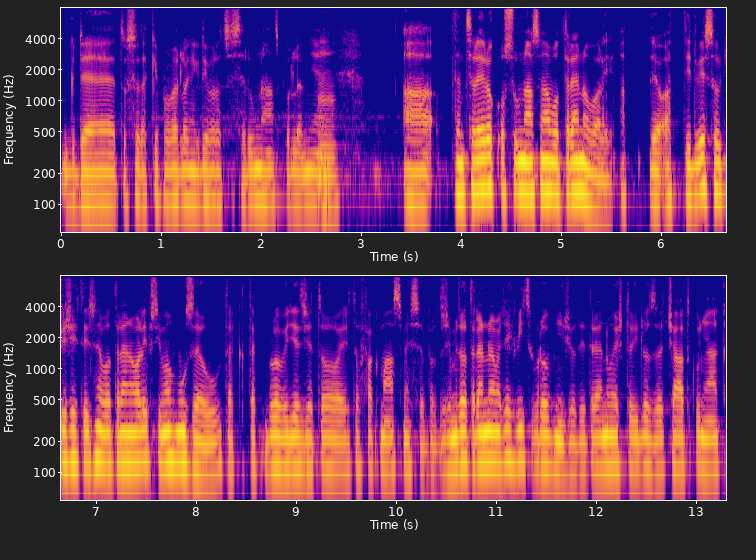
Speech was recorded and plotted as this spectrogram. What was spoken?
kde to se taky povedlo někdy v roce 17 podle mě. Hmm. A ten celý rok 18 jsme otrénovali. A, jo, a ty dvě soutěže, které jsme otrénovali přímo v muzeu, tak, tak bylo vidět, že to, že to fakt má smysl, protože my to trénujeme na těch víc úrovních. Že? Ty trénuješ to jídlo z začátku nějak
